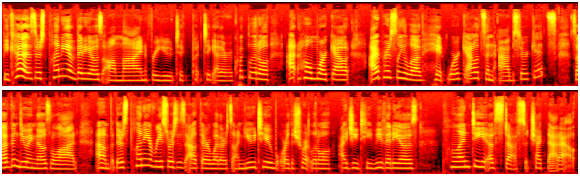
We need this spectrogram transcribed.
because there's plenty of videos online for you to put together a quick little at home workout. I personally love HIIT workouts and ab circuits. So I've been doing those a lot. Um, but there's plenty of resources out there, whether it's on YouTube or the short little IGTV videos. Plenty of stuff. So check that out.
